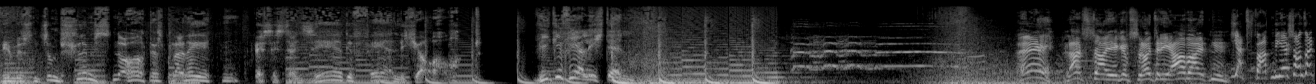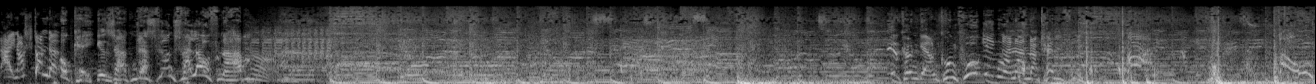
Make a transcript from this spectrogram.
Wir müssen zum schlimmsten Ort des Planeten. Es ist ein sehr gefährlicher Ort. Wie gefährlich denn? Hey, Platz da, hier gibt's Leute, die arbeiten. Jetzt warten wir ja schon seit einer Stunde. Okay, wir sagen, dass wir uns verlaufen haben. Wir können gern Kung Fu gegeneinander kämpfen. Ha! Au!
